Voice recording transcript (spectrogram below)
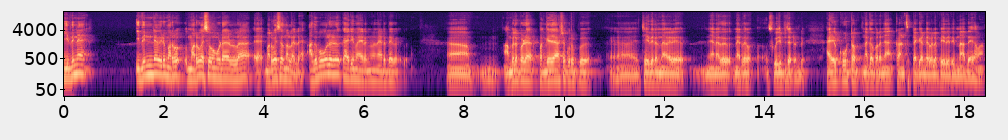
ഇതിനെ ഇതിന്റെ ഒരു മറു മറുവശവും കൂടെ ഉള്ള മറുവശം എന്നുള്ളതല്ല അതുപോലൊരു കാര്യമായിരുന്നു നേരത്തെ അമ്പലപ്പുഴ പങ്കജാക്ഷക്കുറിപ്പ് ചെയ്തിരുന്ന ഒരു ഞാനത് നേരത്തെ സൂചിപ്പിച്ചിട്ടുണ്ട്. അയൽക്കൂട്ടം എന്നൊക്കെ പറഞ്ഞ കോൺസെപ്റ്റൊക്കെ ഡെവലപ്പ് ചെയ്തിരുന്ന അദ്ദേഹമാണ്.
